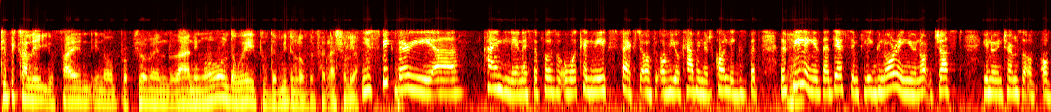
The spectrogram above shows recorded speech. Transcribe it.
typically you find, you know, procurement running all the way to the middle of the financial year. You speak very... Uh kindly, and I suppose what can we expect of, of your cabinet colleagues? But the mm. feeling is that they're simply ignoring you, not just you know in terms of, of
